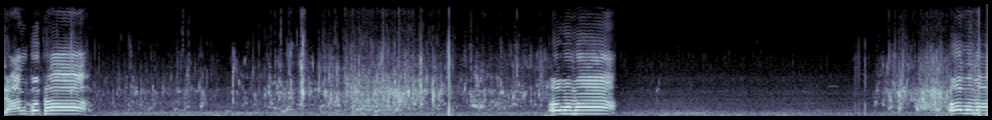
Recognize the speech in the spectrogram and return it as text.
জাল কোথা? ও মামা! ও মামা!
